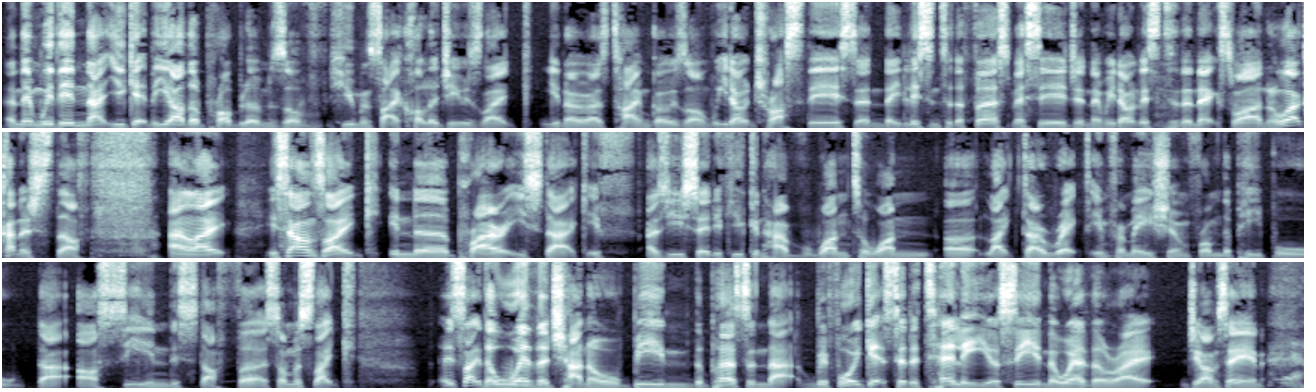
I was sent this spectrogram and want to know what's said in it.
and then within that, you get the other problems of human psychology. Is like you know, as time goes on, we don't trust this, and they listen to the first message, and then we don't listen to the next one, and all that kind of stuff. And like it sounds like in the priority stack, if as you said, if you can have one to one, like direct information information from the people that are seeing this stuff first. Almost like it's like the weather channel being the person that before it gets to the telly, you're seeing the weather, right? Do you know what I'm saying? Yeah.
